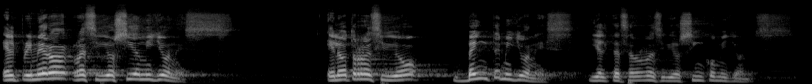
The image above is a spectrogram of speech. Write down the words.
El primero recibió 100 millones, el otro recibió 20 millones y el tercero recibió 5 millones.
